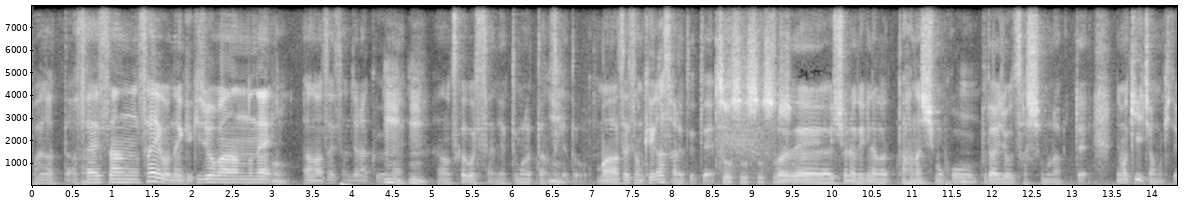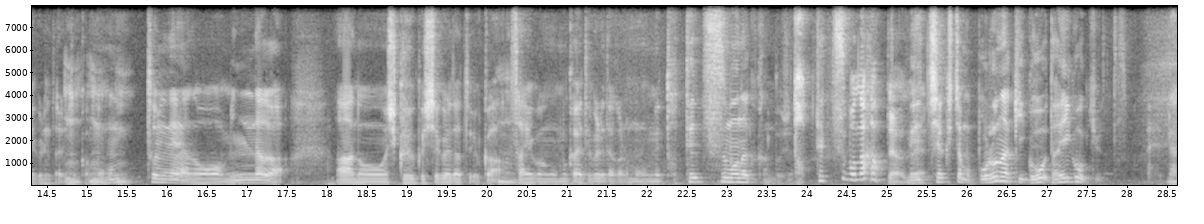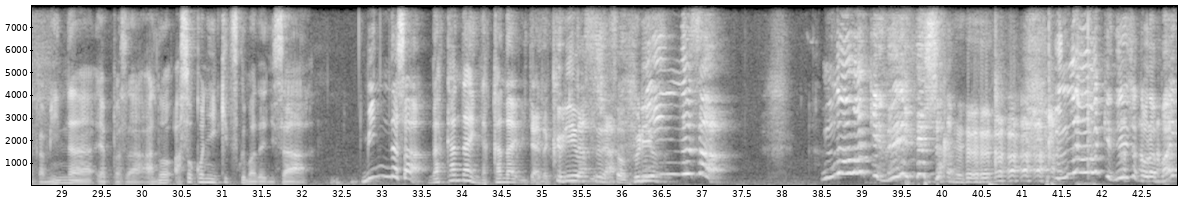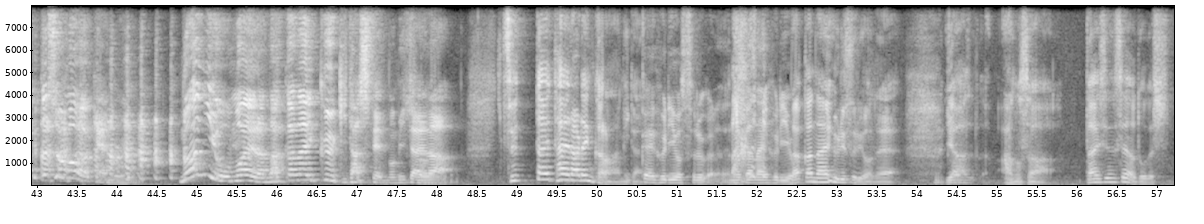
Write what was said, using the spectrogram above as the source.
ばかった。浅井さん、最後ね劇場版のね、うん。あの浅井さんじゃなくね、あの塚越さんにやってもらったんですけど、まあ浅井さんも怪我されててそうそうそうそう。それで一緒にはできなかった話もこう、舞台上でさせてもらってで、まあ、キーちゃんも来てくれたりとか、もう本当にねあのみんながあの祝福してくれたというか、最後を迎えてくれたからもうめとてつもなく感動しまとてつもなかったよね。めちゃくちゃもうボロ泣きご大号泣なんかみんなやっぱさあのあそこに行き着くまでにさみんなさ泣かない泣かないみたいな空気出すじゃん。そう振りをみんなさんなわけねえじゃん。んなわけねえじゃん。って俺は毎年思うわけ。何お前ら泣かない空気出してんのみたいな。絶対耐えられんからなみたいな。一回振りをするからね。泣かない振りを泣かないふりするよね。いやあのさ大先生はどうでし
